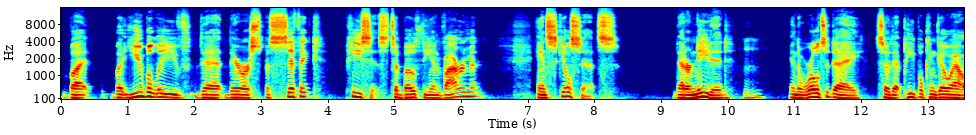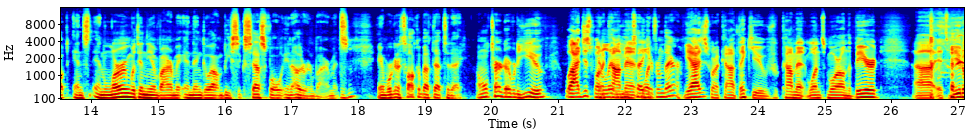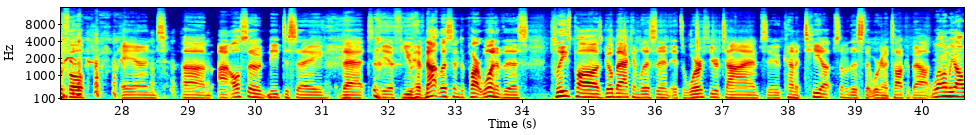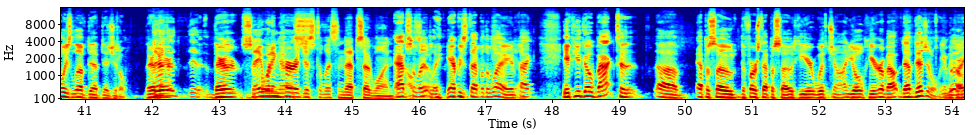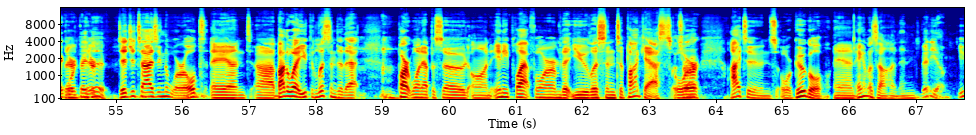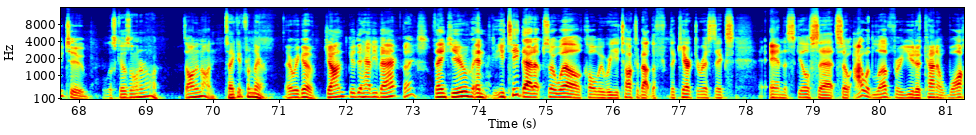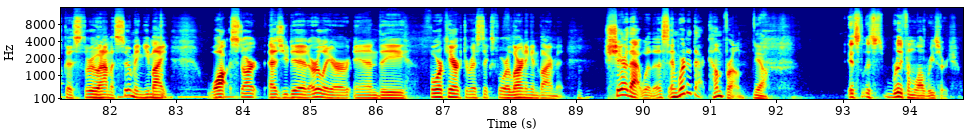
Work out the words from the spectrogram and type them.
But but you believe that there are specific pieces to both the environment and skill sets that are needed mm-hmm. in the world today so that people can go out and, and learn within the environment and then go out and be successful in other environments. Mm-hmm. And we're going to talk about that today. I'm going to turn it over to you. Well, I just want to comment. take one, it from there. Yeah, I just want to comment. Thank you. Comment once more on the beard. Uh, it's beautiful. and um, I also need to say that if you have not listened to part one of this, please pause, go back and listen. It's worth your time to kind of tee up some of this that we're going to talk about. Well, and we always love Dev Digital. They're, they're, they're, they're they would encourage us. us. to listen to episode one. Absolutely, also. every step of the way. In yeah. fact, if you go back to uh, episode, the first episode here with John, you'll hear about Dev Digital you and will. the great they're, work they do. Digitizing the world. And uh, by the way, you can listen to that part one episode on any platform that you listen to podcasts That's or right. iTunes or Google and Amazon and video, YouTube. Well, this goes on and on. It's on and on. Take it from there. There we go. John, good to have you back. Thanks. Thank you. And you teed that up so well, Colby, where you talked about the, the characteristics and the skill set. So I would love for you to kind of walk us through, and I'm assuming you might walk start as you did earlier in the four characteristics for a learning environment. Mm-hmm. Share that with us. And where did that come from? Yeah. It's, it's really from a lot of research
